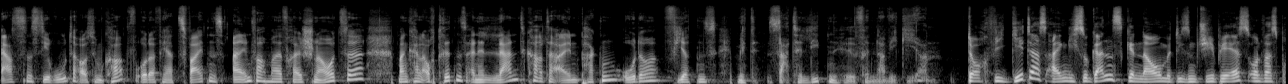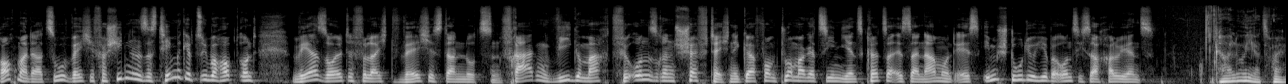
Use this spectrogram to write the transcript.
erstens die Route aus dem Kopf oder fährt zweitens einfach mal frei Schnauze. Man kann auch drittens eine Landkarte einpacken oder viertens mit Satellitenhilfe navigieren. Doch wie geht das eigentlich so ganz genau mit diesem GPS und was braucht man dazu? Welche verschiedenen Systeme gibt es überhaupt und wer sollte vielleicht welches dann nutzen? Fragen wie gemacht für unseren Cheftechniker vom Tourmagazin. Jens Klötzer ist sein Name und er ist im Studio hier bei uns. Ich sage Hallo Jens. Hallo ihr zwei.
